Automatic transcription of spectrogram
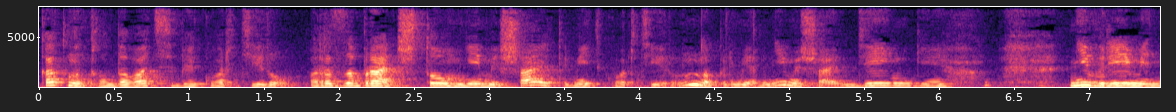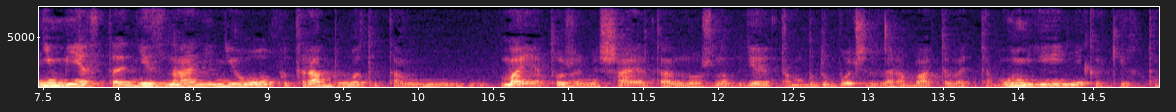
Как наколдовать себе квартиру? Разобрать, что мне мешает иметь квартиру. Ну, например, не мешают деньги, ни время, ни место, ни знания, ни опыт, работа там моя тоже мешает, а нужно где там буду больше зарабатывать, там умения каких-то.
